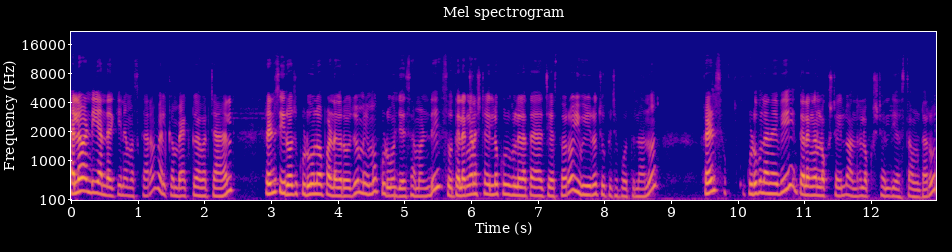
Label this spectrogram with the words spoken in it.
హలో అండి అందరికీ నమస్కారం. Welcome back to our channel. Friends ఈరోజు కుడుములో పండుగ రోజు మేము కుడుములు చేసామండి సో తెలంగాణ స్టైల్లో కుడుములు ఎలా తయారు చేస్తారో ఈ వీడియోలో చూపించబోతున్నాను. ఫ్రెండ్స్ కుడుములు అనేవి తెలంగాణలో ఒక స్టైల్లో ఆంధ్రలో ఒక స్టైల్ చేస్తూ ఉంటారు.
